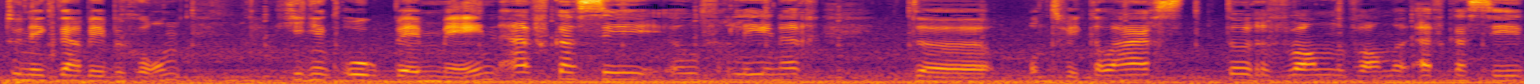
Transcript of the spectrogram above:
toen ik daarbij begon, ging ik ook bij mijn FKC-hulpverlener, de ontwikkelaars ervan, van de FKC,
